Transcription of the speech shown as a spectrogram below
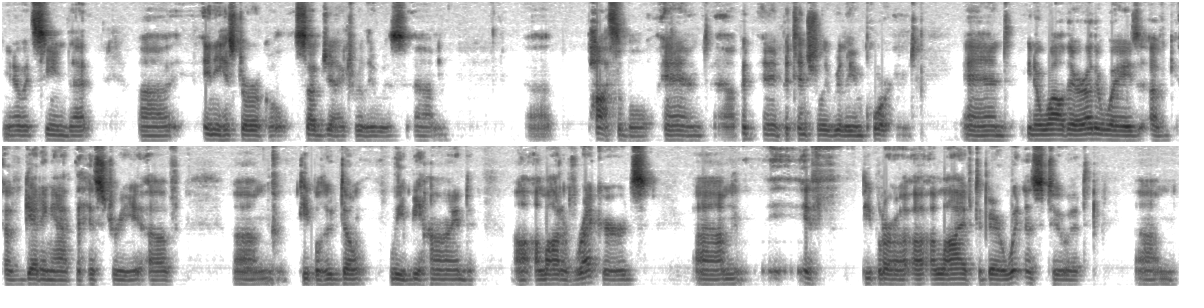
You know, it seemed that uh, any historical subject really was um, uh, possible and uh, and potentially really important. And you know, while there are other ways of, of getting at the history of um, people who don't leave behind a, a lot of records, um, if people are a, alive to bear witness to it, um,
